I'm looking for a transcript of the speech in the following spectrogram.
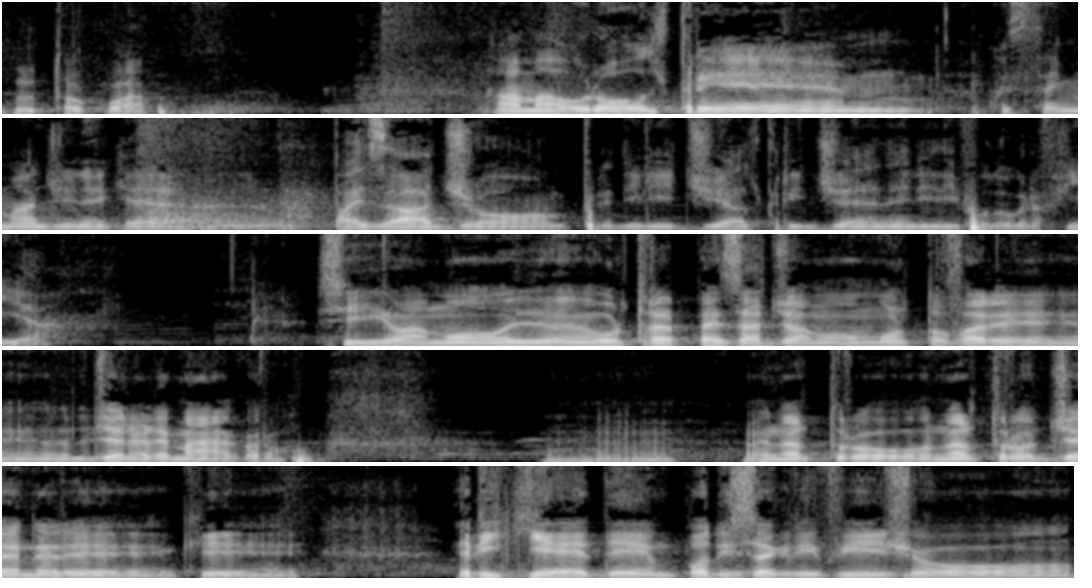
tutto qua. Ah Mauro, oltre mm, a questa immagine che è un paesaggio, prediligi altri generi di fotografia? Sì, io amo, oltre al paesaggio amo molto fare il genere macro, eh, è un altro, un altro genere che richiede un po' di sacrificio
